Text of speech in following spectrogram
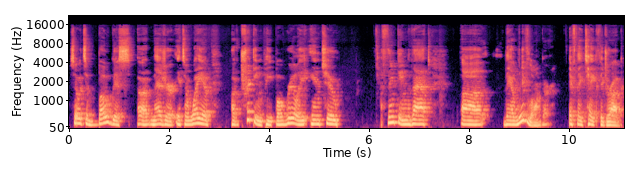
So it's a bogus uh, measure. It's a way of, of tricking people really into thinking that uh, they'll live longer if they take the drug.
